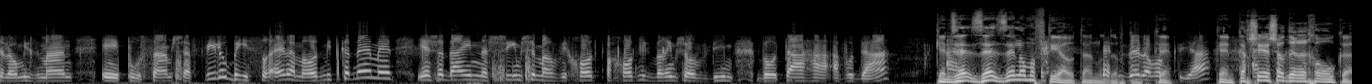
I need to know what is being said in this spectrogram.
שלא מזמן uh, פורסם שאפילו בישראל המאוד מתקדמת, יש עדיין נשים שמרוויחות פחות מגברים שעובדים באותה העבודה. כן, אז... זה, זה, זה לא מפתיע אותנו דווקא. זה לא כן, מפתיע. כן, כך שיש עוד דרך ארוכה.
